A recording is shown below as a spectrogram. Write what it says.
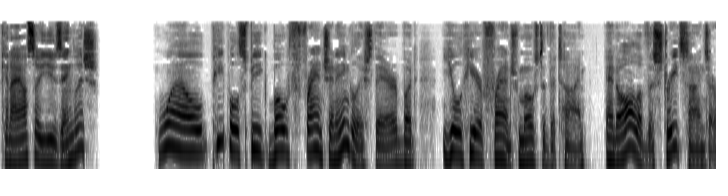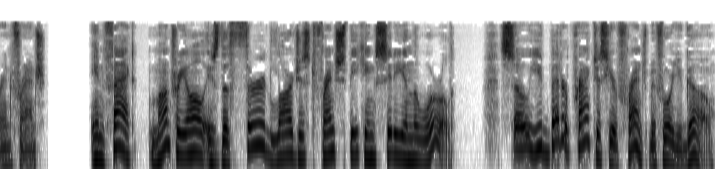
can I also use English? Well, people speak both French and English there, but you'll hear French most of the time, and all of the street signs are in French. In fact, Montreal is the third largest French-speaking city in the world. So you'd better practice your French before you go.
